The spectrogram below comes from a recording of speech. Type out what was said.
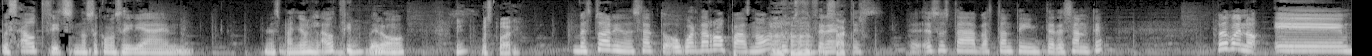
pues outfits, no sé cómo se diría en, español, outfit, pero... vestuario. Vestuario, exacto, o guardarropas, ¿no? Looks diferentes. Eso está bastante interesante. Pero bueno, eh,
